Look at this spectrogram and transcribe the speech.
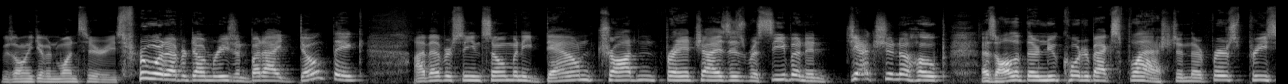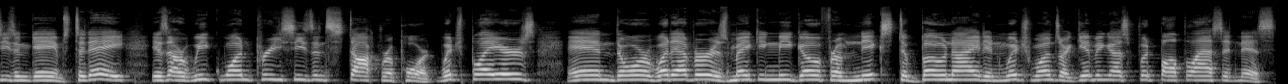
who was only given one series for whatever dumb reason. But I don't think I've ever seen so many downtrodden franchises receive an injection of hope as all of their new quarterbacks flashed in their first preseason games. Today is our week 1 preseason stock report. Which players and or whatever is making me go from Nix to Bonite and which ones are giving us football flaccidness,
